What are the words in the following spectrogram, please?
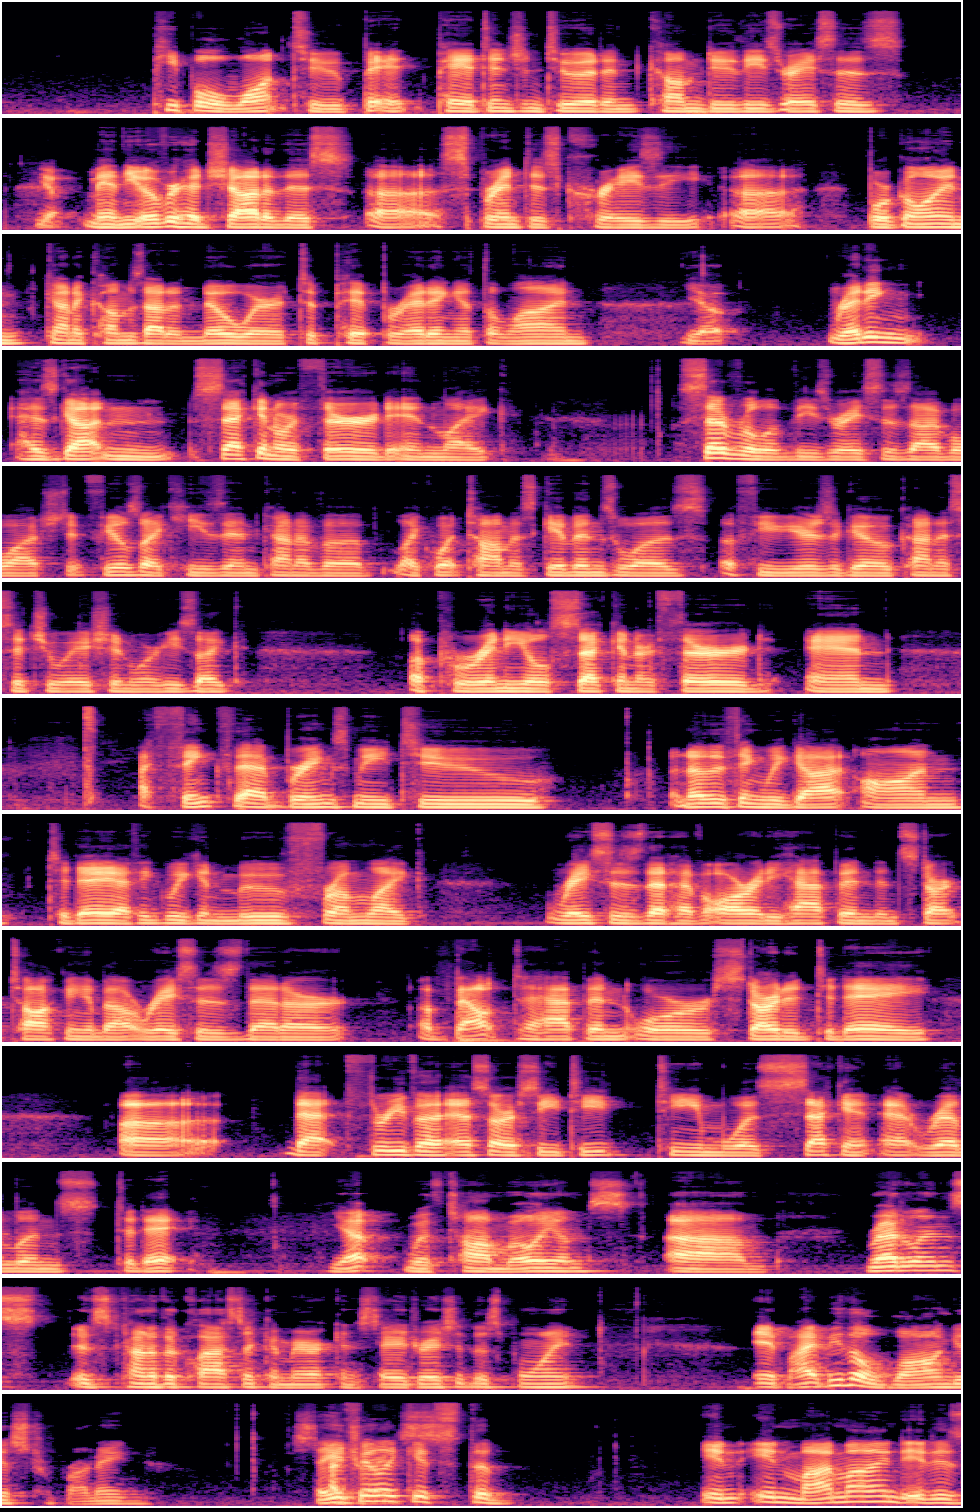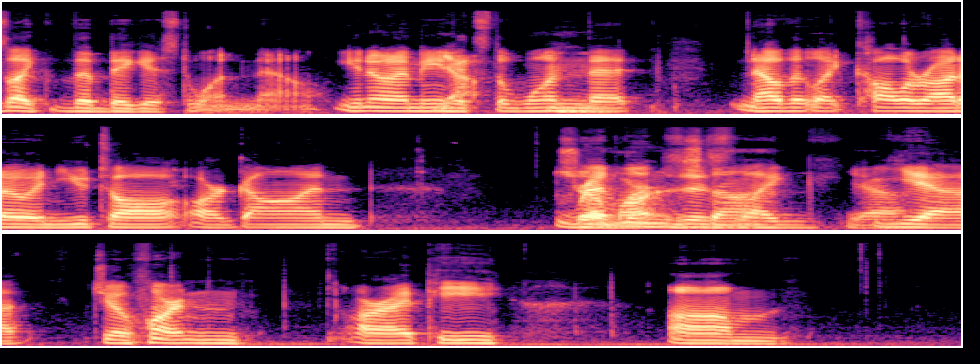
people want to pay pay attention to it and come do these races. Yeah, Man, the overhead shot of this uh, sprint is crazy. Uh, Bourgogne kind of comes out of nowhere to pip Redding at the line. Yep. Redding has gotten second or third in like several of these races I've watched. It feels like he's in kind of a like what Thomas Gibbons was a few years ago kind of situation where he's like a perennial second or third and I think that brings me to another thing we got on today. I think we can move from like races that have already happened and start talking about races that are about to happen or started today uh, that Thriva SRCT team was second at Redlands today. Yep, with Tom Williams. Um, Redlands is kind of the classic American stage race at this point. It might be the longest running stage. I feel race. like it's the in in my mind it is like the biggest one now. You know what I mean? Yeah. It's the one mm-hmm. that now that like Colorado and Utah are gone, Joe Redlands Martin's is done. like yeah. yeah, Joe Martin RIP. Um,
